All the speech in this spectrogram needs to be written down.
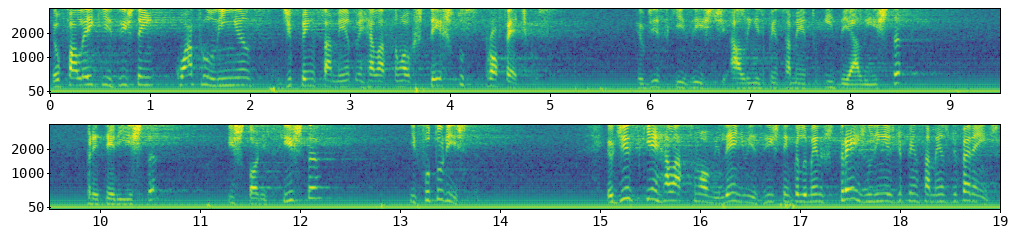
Eu falei que existem quatro linhas de pensamento em relação aos textos proféticos. Eu disse que existe a linha de pensamento idealista, preterista, historicista e futurista. Eu disse que em relação ao milênio existem pelo menos três linhas de pensamento diferentes.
